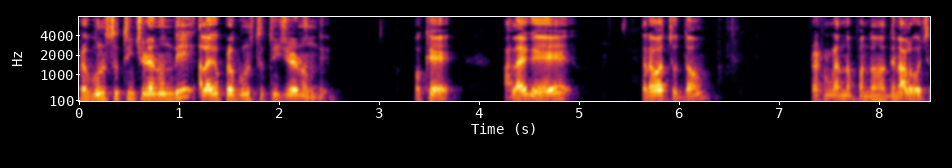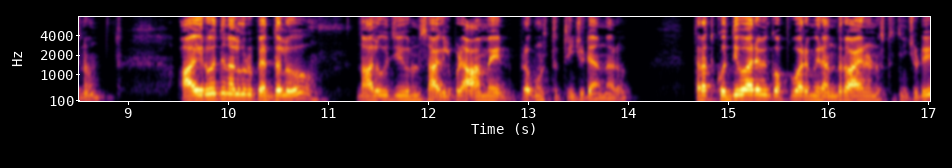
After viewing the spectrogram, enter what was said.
ప్రభువును స్థుతించడం ఉంది అలాగే ప్రభువును స్థుతించడం ఉంది ఓకే అలాగే తర్వాత చూద్దాం. ప్రకటన గ్రంథం పంతొమ్మిది నాలుగు వచ్చిన ఆ ఇరవై నలుగురు పెద్దలు నాలుగు జీవులను సాగిలిపడి ఆమెన్ ప్రభువును స్తుతించుడి అన్నారు. తర్వాత కొద్దివారమే గొప్పవారు మీరందరూ ఆయనను స్థుతించుడి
